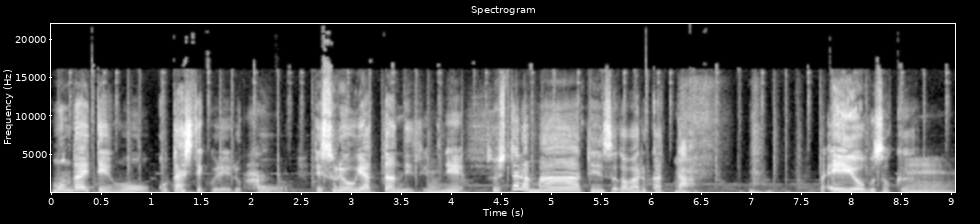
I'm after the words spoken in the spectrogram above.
問題点をこう出してくれる子、はい。でそれをやったんですよね、そしたらまあ点数が悪かった、まあ栄養不足、うん。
